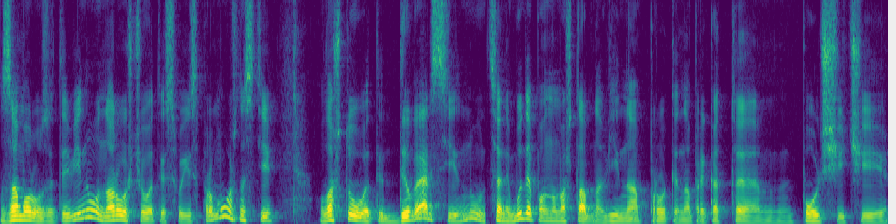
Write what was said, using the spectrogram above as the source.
заморозити війну, нарощувати свої спроможності, влаштовувати диверсії. Ну, це не буде повномасштабна війна проти, наприклад, ем, Польщі чи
